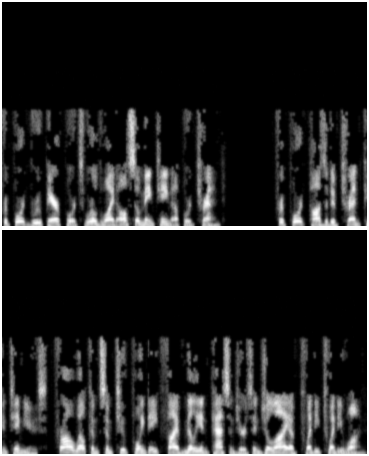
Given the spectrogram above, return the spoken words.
Fraport Group airports worldwide also maintain upward trend. Fraport positive trend continues. FRA welcomed some 2.85 million passengers in July of 2021.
